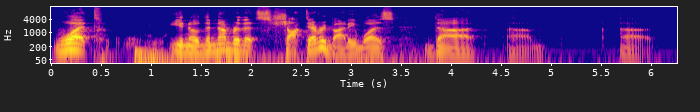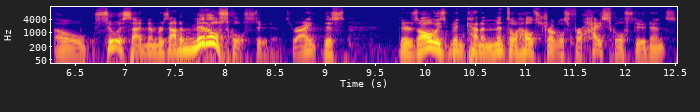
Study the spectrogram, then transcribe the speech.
what, you know, the number that shocked everybody was the, um, uh, oh, suicide numbers out of middle school students, right? This there's always been kind of mental health struggles for high school students,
